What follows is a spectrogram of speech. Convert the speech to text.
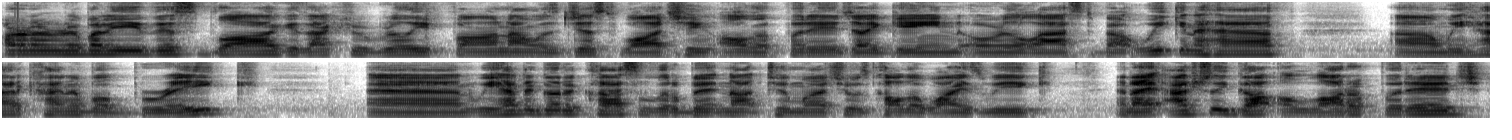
Alright everybody, this vlog is actually really fun. I was just watching all the footage I gained over the last about week and a half. Um, we had kind of a break and we had to go to class a little bit, not too much. It was called a Wise Week and I actually got a lot of footage.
